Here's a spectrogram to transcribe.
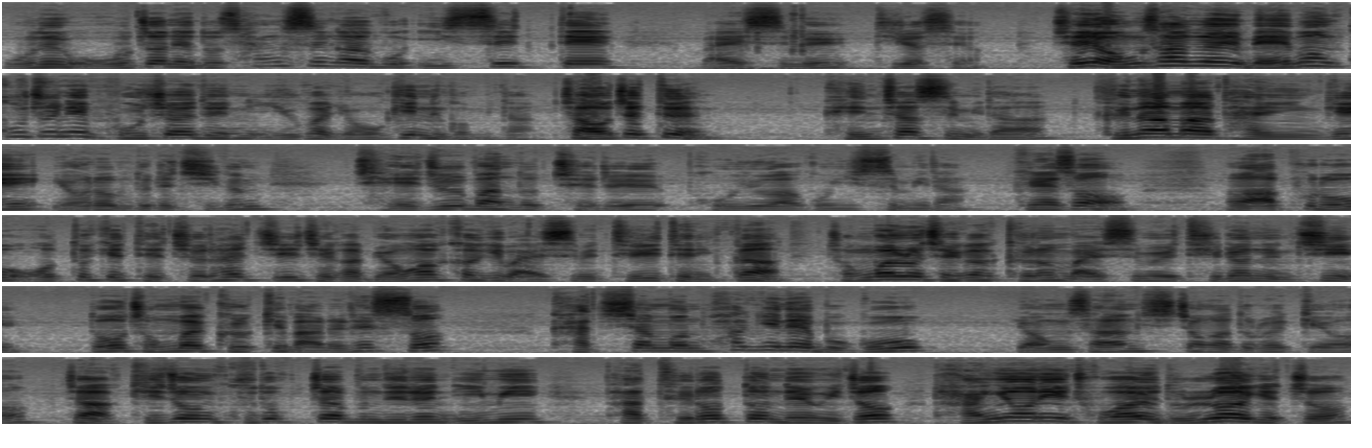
오늘 오전에도 상승하고 있을 때 말씀을 드렸어요. 제 영상을 매번 꾸준히 보셔야 되는 이유가 여기 있는 겁니다. 자, 어쨌든 괜찮습니다. 그나마 다행인 게 여러분들은 지금 제주 반도체를 보유하고 있습니다. 그래서 어, 앞으로 어떻게 대처를 할지 제가 명확하게 말씀을 드릴 테니까 정말로 제가 그런 말씀을 드렸는지 너 정말 그렇게 말을 했어? 같이 한번 확인해 보고 영상 시청하도록 할게요. 자, 기존 구독자분들은 이미 다 들었던 내용이죠. 당연히 좋아요 눌러야겠죠.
